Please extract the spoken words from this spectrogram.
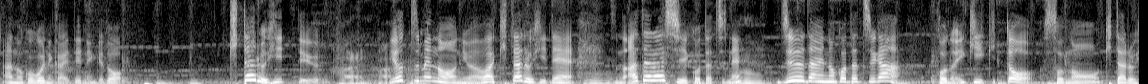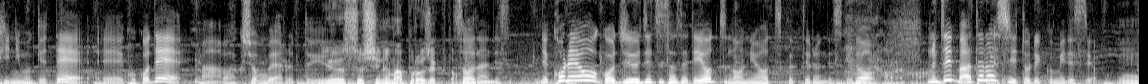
あのここに書いてんねんけど来たる日っていう。はいはい4つ目のお庭は来たる日で、うん。その新しい子たちね、うん。10代の子たちがこの生き生きとその来たる日に向けて、えーここで、まあ、ワークショップやるという、ユースシネマプロジェクトね。そうなんです。でこれをこう充実させて4つのお庭を作ってるんですけど、はいはいはい。全部新しい取り組みですよ。うんう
